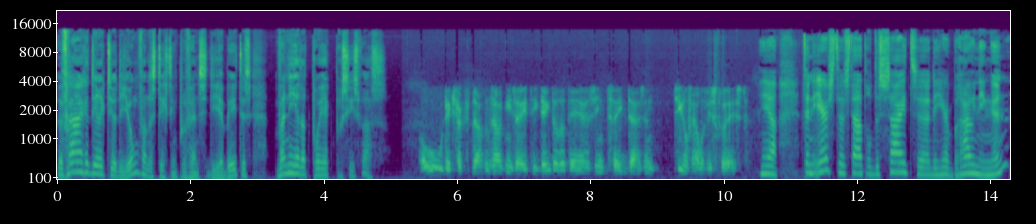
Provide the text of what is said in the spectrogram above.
We vragen directeur De Jong van de Stichting Preventie Diabetes... wanneer dat project precies was. Oh, de exacte datum zou ik niet weten. Ik denk dat het ergens in 2010 of 11 is geweest. Ja, ten eerste staat er op de site uh, de heer Bruiningen.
